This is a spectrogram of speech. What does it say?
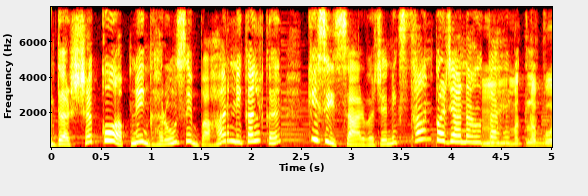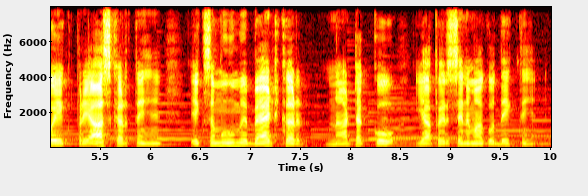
दर्शक को अपने घरों से बाहर निकलकर किसी सार्वजनिक स्थान पर जाना होता हम्म, है। मतलब वो एक प्रयास करते हैं एक समूह में बैठकर नाटक को या फिर सिनेमा को देखते हैं।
